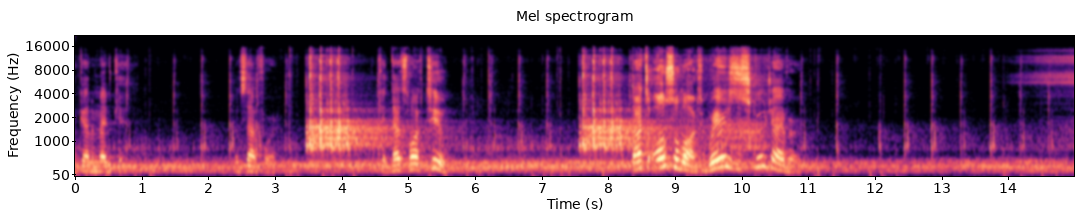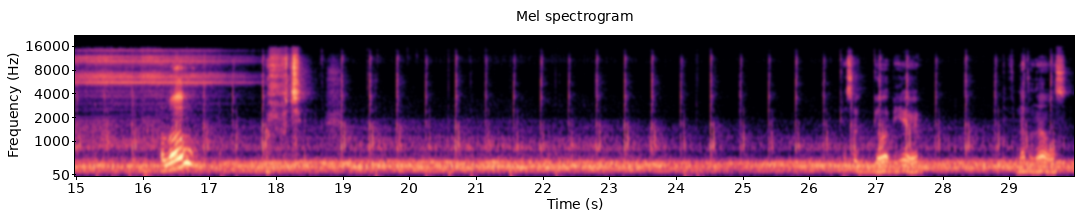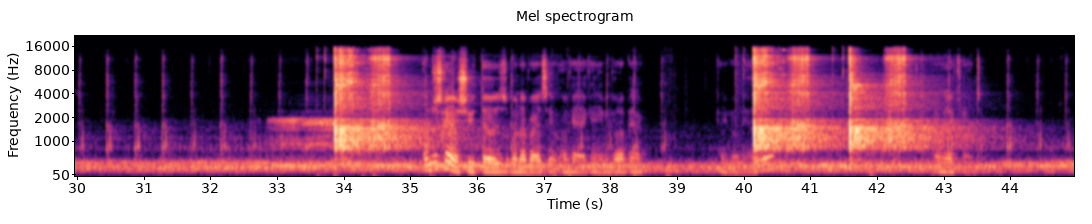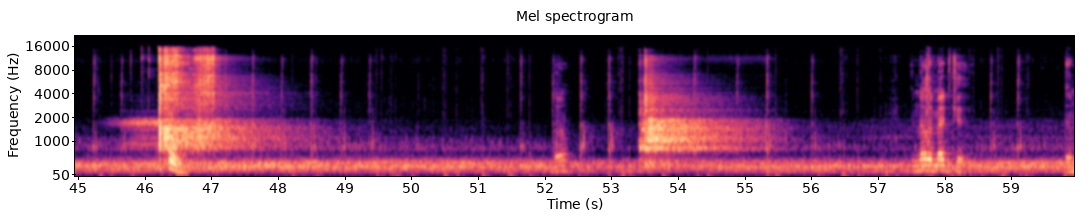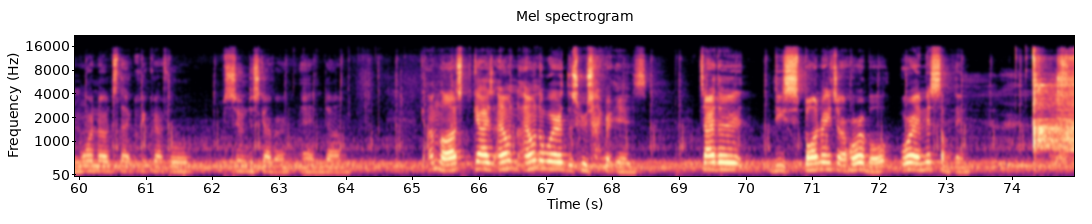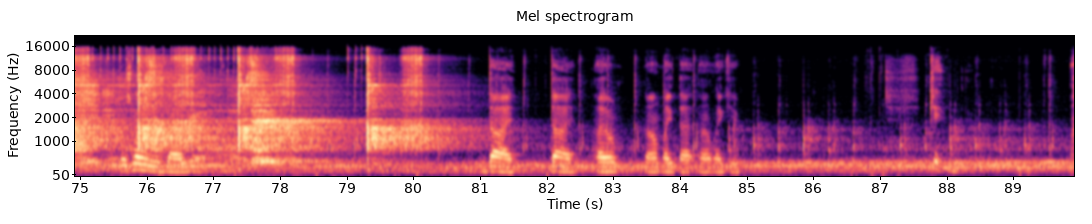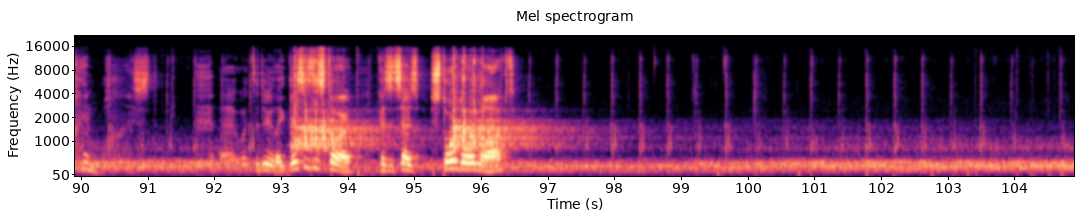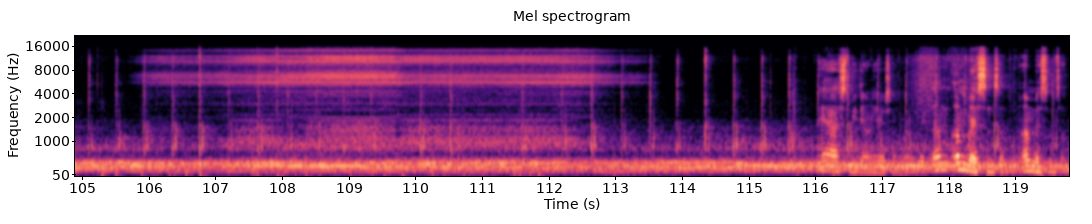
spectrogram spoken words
I got a med kit. What's that for? Okay, that's locked too. That's also locked. Where's the screwdriver? Hello? Guess I'll go up here. If nothing else. I'm just gonna shoot those whenever I see them. Okay, I can't even go up here. Can I go the other way? Apparently I can't. Boom! No? Another med kit. And more Creekcraft will soon discover. And, um, I'm lost, guys. I don't, I don't know where the screwdriver is. It's either these spawn rates are horrible, or I missed something. There's one of these guys. Die, die. I don't, I don't like that. I don't like you. Okay. I am what to do? Like this is the store because it says store door locked. It has to be down here somewhere. Like I'm, I'm missing something. I'm missing something.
